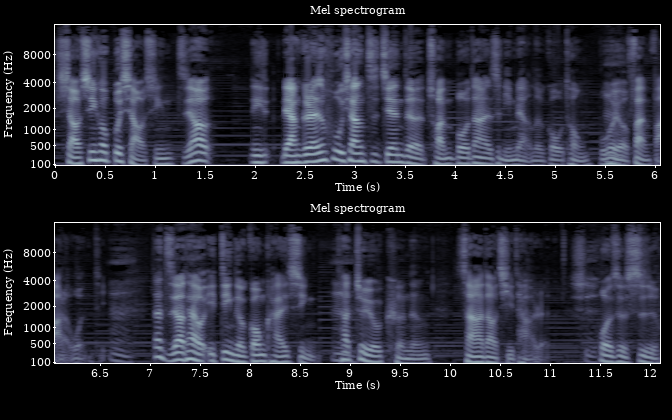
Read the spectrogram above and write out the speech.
小心或不小心，只要你两个人互相之间的传播，当然是你们两个沟通，不会有犯法的问题，嗯，但只要它有一定的公开性，它就有可能伤害到其他人。是。或者是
